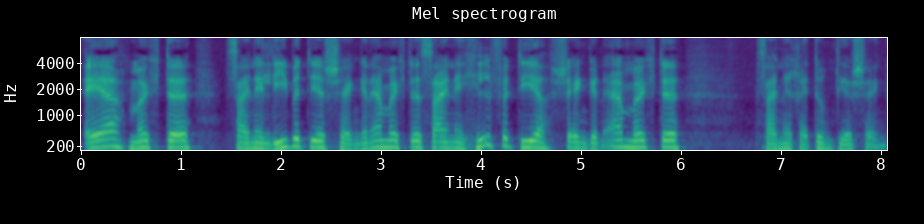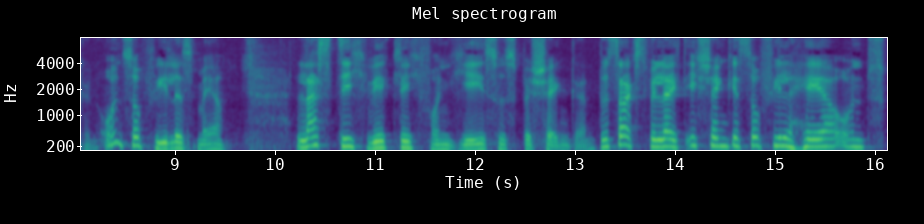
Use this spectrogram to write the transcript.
Er möchte seine Liebe dir schenken, er möchte seine Hilfe dir schenken, er möchte seine Rettung dir schenken und so vieles mehr. Lass dich wirklich von Jesus beschenken. Du sagst vielleicht, ich schenke so viel her und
